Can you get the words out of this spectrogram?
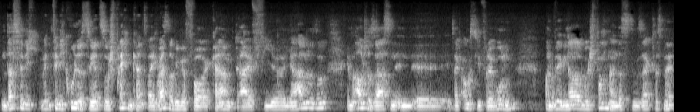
und das finde ich, finde ich cool, dass du jetzt so sprechen kannst, weil ich weiß noch, wie wir vor, keine Ahnung, drei, vier Jahren oder so im Auto saßen in, äh, in St. Augustin vor der Wohnung und wir genau darüber gesprochen haben, dass du gesagt hast, ne,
